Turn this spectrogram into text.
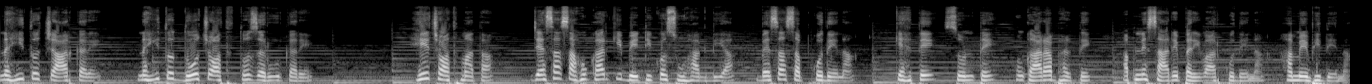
नहीं तो चार करें। नहीं तो दो चौथ तो ज़रूर करें। हे चौथ माता, जैसा साहूकार की बेटी को सुहाग दिया, वैसा सबको देना। कहते, सुनते, हुकारा भरते, अपने सारे परिवार को देना, हमें भी देना।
